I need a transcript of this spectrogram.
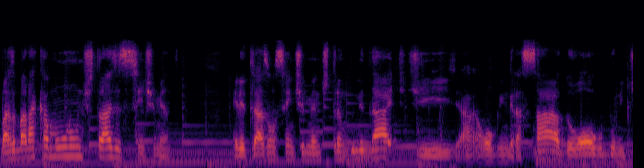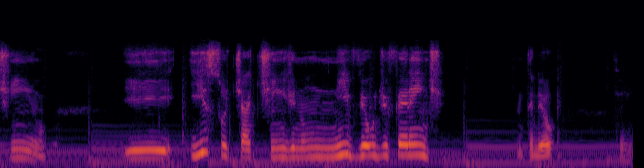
Mas Barakamon não te traz esse sentimento. Ele traz um sentimento de tranquilidade, de algo engraçado ou algo bonitinho. E isso te atinge num nível diferente, entendeu? Sim.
